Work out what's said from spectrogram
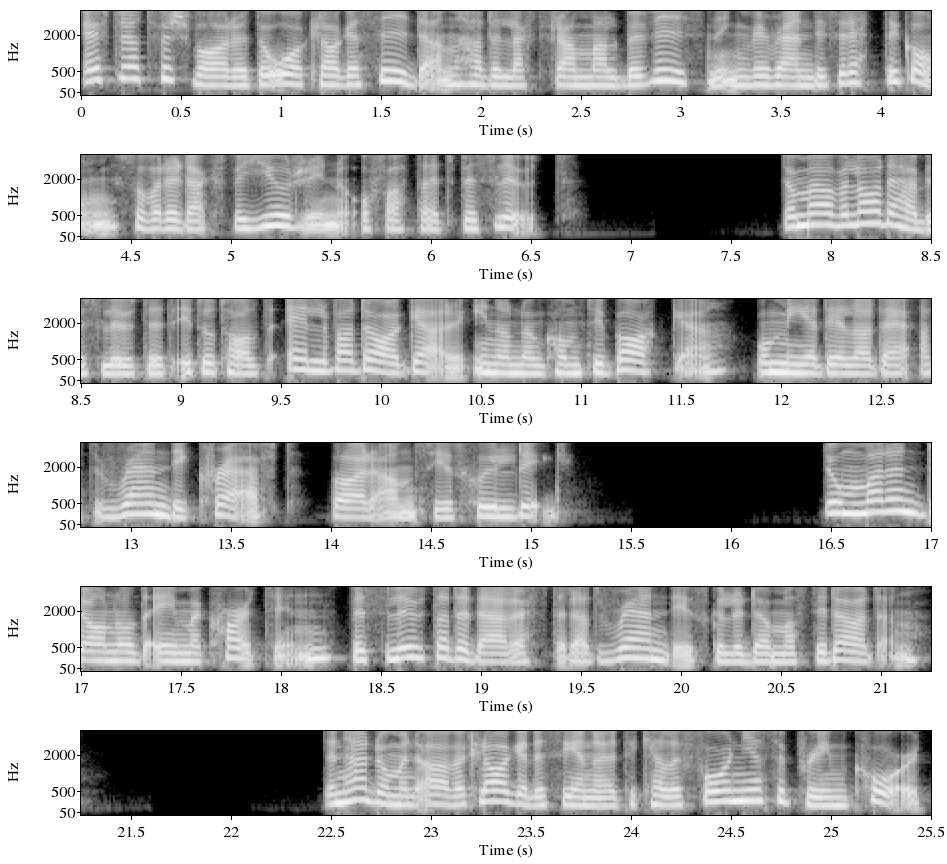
Efter att försvaret och åklagarsidan hade lagt fram all bevisning vid Randys rättegång så var det dags för juryn att fatta ett beslut. De överlade det här beslutet i totalt 11 dagar innan de kom tillbaka och meddelade att Randy Kraft bör anses skyldig. Domaren Donald A. McCartin beslutade därefter att Randy skulle dömas till döden. Den här domen överklagades senare till California Supreme Court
